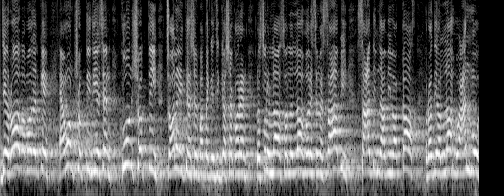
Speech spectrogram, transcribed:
যে রব আমাদেরকে এমন শক্তি দিয়েছেন, কোন শক্তি চলেন ইতিহাসের পাতাকে জিজ্ঞাসা করেন। রসুল্লাহ সাল্লাহ আলাইসলামের সাহাবি সাদিম আবি বাক্কাস রদি আল্লাহ আনহু,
